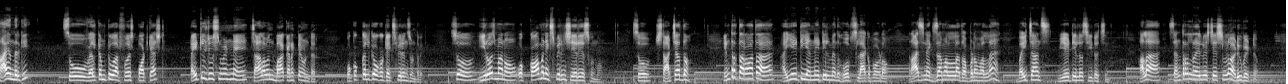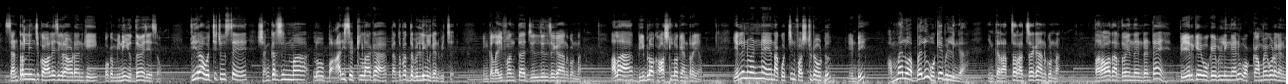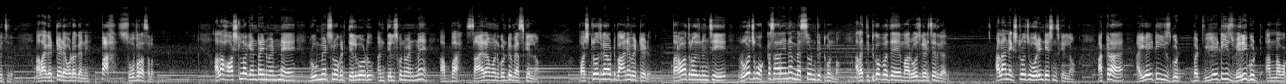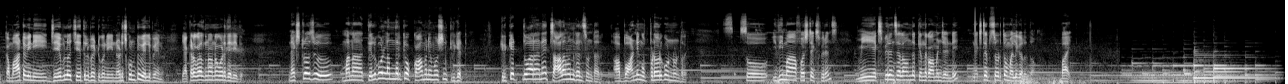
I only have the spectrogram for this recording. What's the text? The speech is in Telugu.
హాయ్ అందరికీ. So welcome to our first podcast title చూసిన వెంటనే చాలామంది బాగా కనెక్ట్ అయి ఉంటారు. ఒక్కొక్కరికి ఒక్కొక్క ఎక్స్పీరియన్స్ ఉంటుంది. సో ఈరోజు మనం ఒక కామన్ ఎక్స్పీరియన్స్ షేర్ చేసుకుందాం. సో స్టార్ట్ చేద్దాం. ఇంటర్ తర్వాత ఐఐటి ఎన్ఐటీల మీద హోప్స్ లేకపోవడం రాసిన ఎగ్జామ్లలా దొబ్బడం వల్ల బై ఛాన్స్ విఐటీలో సీట్ వచ్చింది. అలా సెంట్రల్ రైల్వే స్టేషన్లో అడుగుపెట్టాం సెంట్రల్ నుంచి కాలేజీకి రావడానికి ఒక మినీ యుద్ధమే చేసాం. తీరా వచ్చి చూస్తే శంకర్ సినిమాలో భారీ సెట్ లాగా పెద్ద పెద్ద బిల్డింగ్లు కనిపించాయి. ఇంకా లైఫ్ అంతా జిల్ జిల్ జిగా అనుకున్నా. అలా బీ బ్లాక్ హాస్టల్లోకి ఎంటర్ అయ్యాం. వెళ్ళిన వెంటనే నాకు వచ్చిన ఫస్ట్ డౌట్ ఏంటి? అమ్మాయిలు అబ్బాయిలు ఒకే బిల్డింగా? ఇంకా రచ్చ రచ్చగా అనుకున్నా. తర్వాత అర్థమైంది ఏంటంటే పేరుకే ఒకే బిల్డింగ్ కానీ ఒక్క అమ్మాయి కూడా కనిపించదు. అలా కట్టాడు ఎవడో కానీ పా సూపర్ అసలు. అలా హాస్టల్లోకి ఎంటర్ అయిన వెంటనే రూమ్మేట్స్లో ఒకటి తెలుగోడు అని తెలుసుకున్న వెంటనే అబ్బా సాయిరామ్ అనుకుంటూ మెస్కి వెళ్ళాం ఫస్ట్ రోజు కాబట్టి బాగానే పెట్టాడు. తర్వాత రోజు నుంచి రోజుకు ఒక్కసారైనా మెస్ అని తిట్టుకుంటాం అలా తిట్టుకోకపోతే మా రోజు గడిచేది కాదు. అలా నెక్స్ట్ రోజు ఓరియంటేషన్స్కి వెళ్ళాం అక్కడ IIT is good but VIT is very good అన్న ఒక్క మాట విని జేబులో చేతులు పెట్టుకుని నడుచుకుంటూ వెళ్ళిపోయాను. ఎక్కడికి వెళ్తున్నానో కూడా తెలియదు. నెక్స్ట్ రోజు మన తెలుగు వాళ్ళందరికీ ఒక కామన్ ఎమోషన్ క్రికెట్ క్రికెట్ ద్వారానే చాలామంది కలిసి ఉంటారు. ఆ బాండింగ్ ఇప్పటివరకు ఉండి ఉంటుంది. సో ఇది మా ఫస్ట్ ఎక్స్పీరియన్స్ మీ ఎక్స్పీరియన్స్ ఎలా ఉందో కింద కామెంట్ చేయండి. నెక్స్ట్ ఎపిసోడ్తో మళ్ళీ కలుద్దాం. బాయ్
